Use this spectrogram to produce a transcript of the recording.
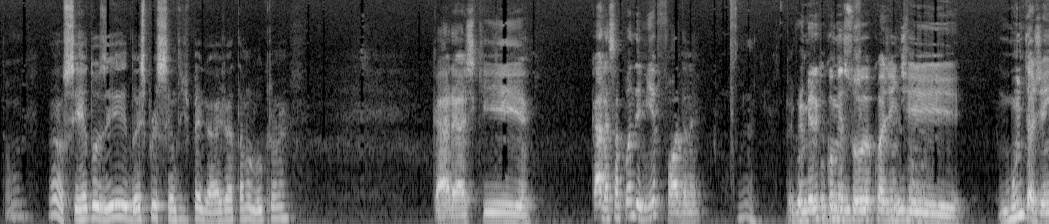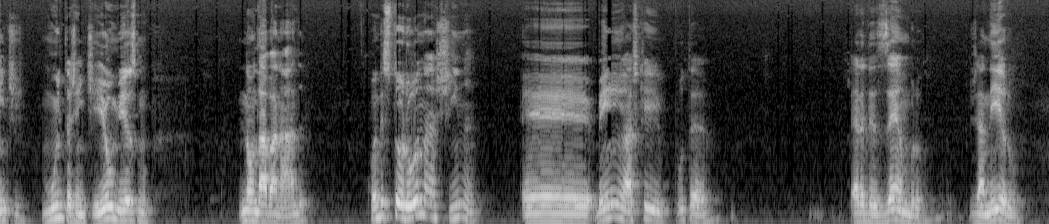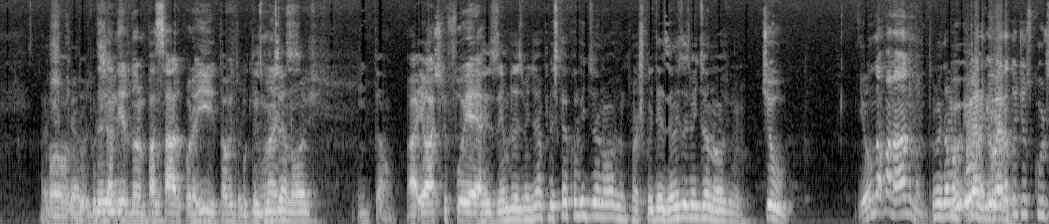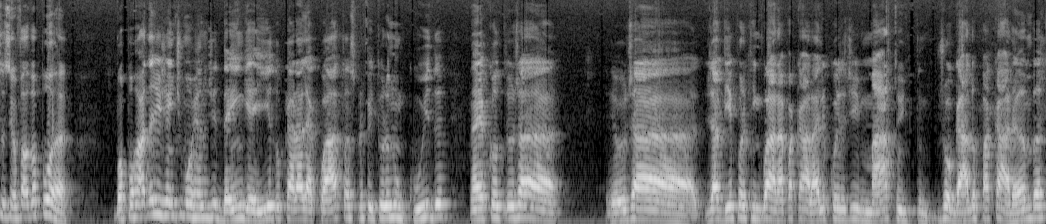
então, Não, se reduzir 2% de pegar já tá no lucro, né? cara, eu acho que. Cara, essa pandemia é foda, né? É, Primeiro que começou com a gente. Muita gente, muita gente, eu mesmo não dava nada. Quando estourou na China, é, bem, acho que, puta, era dezembro, janeiro, Acho era do- por de aí. janeiro do ano passado, por aí, talvez um pouquinho 2019. antes. Então, ah, eu acho que foi, é, Dezembro de 2019, por isso que é Covid-19. Acho que foi dezembro de 2019, mano. Tio, eu não dava nada, mano. Tu não dava eu, eu porra era, eu era do discurso assim, eu falava, porra, uma porrada de gente morrendo de dengue aí, do caralho a quatro, as prefeituras não cuidam. Na época eu, eu já. Eu já. Já via por aqui em Guará pra caralho coisa de mato jogado pra caramba.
